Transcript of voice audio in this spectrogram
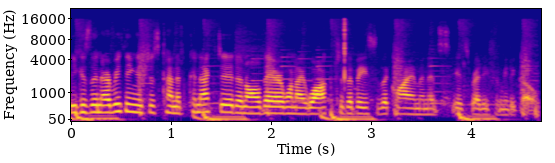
because then everything is just kind of connected and all there when I walk to the base of the climb and it's, it's ready for me to go.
